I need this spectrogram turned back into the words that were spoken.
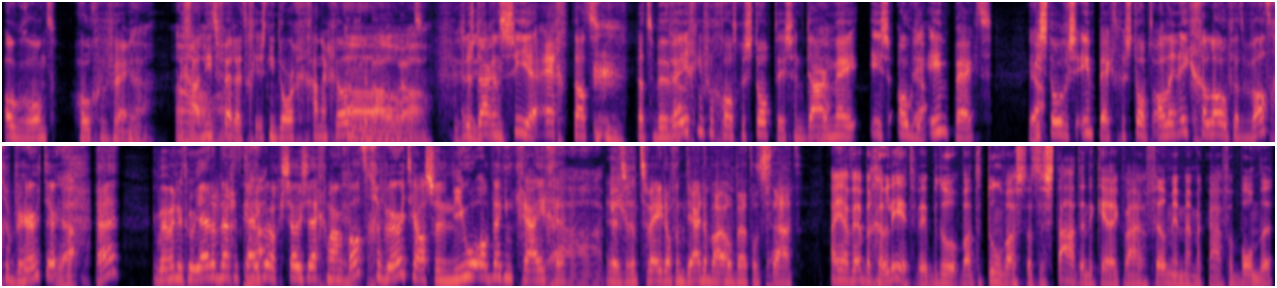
Ook rond Hogeveen. ja. Het gaat Oh, niet wauw. verder. Het is niet doorgegaan naar Groningen, de Oh, Bijbelbelt. wauw. En dus daarin zie je echt dat, dat de beweging van God gestopt is. En daarmee is ook de impact, historische impact gestopt. Alleen ik geloof dat wat gebeurt er? Hè? Ik ben benieuwd hoe jij er naar gaat kijken, Ja. mag ik zo zeggen. Maar Ja. wat gebeurt er als we een nieuwe opwekking krijgen? ja, En dat er een tweede of een derde Bijbelbelt ontstaat. Nou ja, we hebben geleerd. Ik bedoel, wat er toen was, dat de staat en de kerk waren veel meer met elkaar verbonden.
